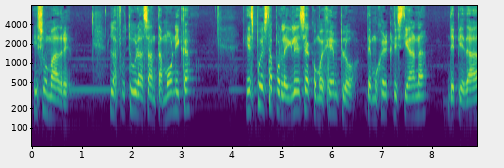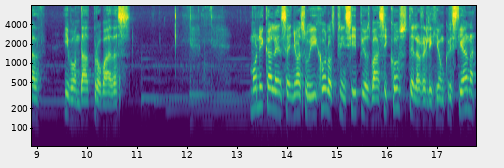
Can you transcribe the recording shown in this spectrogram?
y su madre, la futura Santa Mónica, es puesta por la Iglesia como ejemplo de mujer cristiana, de piedad y bondad probadas. Mónica le enseñó a su hijo los principios básicos de la religión cristiana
